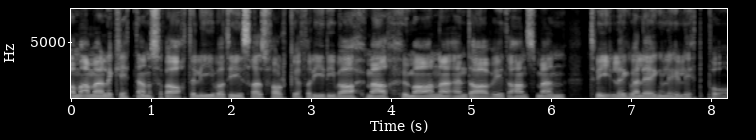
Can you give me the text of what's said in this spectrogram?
Om amalekittene sparte livet til israelsfolket fordi de var mer humane enn David og hans menn, tviler jeg vel egentlig litt på.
